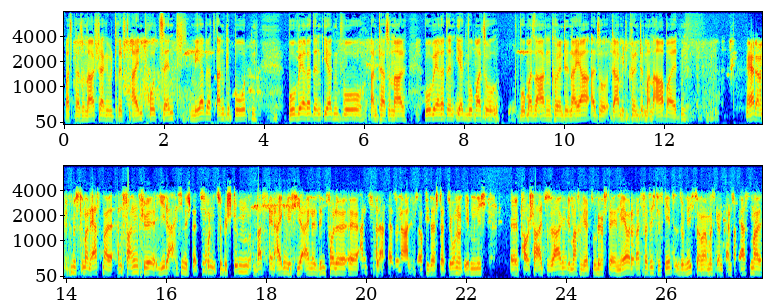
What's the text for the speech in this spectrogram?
was Personalstärke betrifft, ein Prozent mehr wird angeboten. Wo wäre denn irgendwo an Personal, wo wäre denn irgendwo mal so, wo man sagen könnte, naja, also damit könnte man arbeiten? Naja, damit müsste man erstmal anfangen, für jede einzelne Station zu bestimmen, was denn eigentlich hier eine sinnvolle äh, Anzahl an Personal ist auf dieser Station und eben nicht äh, pauschal zu sagen, wir machen jetzt 100 Stellen mehr oder was weiß ich. Das geht so nicht, sondern man muss ganz einfach erstmal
